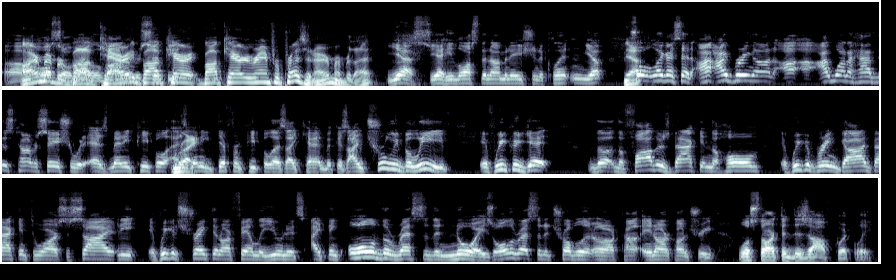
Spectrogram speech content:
Uh, I remember Bob Kerrey. Bob Kerrey. Bob Kerrey ran for president. I remember that. Yes, yeah, he lost the nomination to Clinton. Yep. yep. So, like I said, I, I bring on. I, I want to have this conversation with as many people, as right. many different people as I can, because I truly believe if we could get the the fathers back in the home, if we could bring God back into our society, if we could strengthen our family units, I think all of the rest of the noise, all the rest of the trouble in our in our country will start to dissolve quickly.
